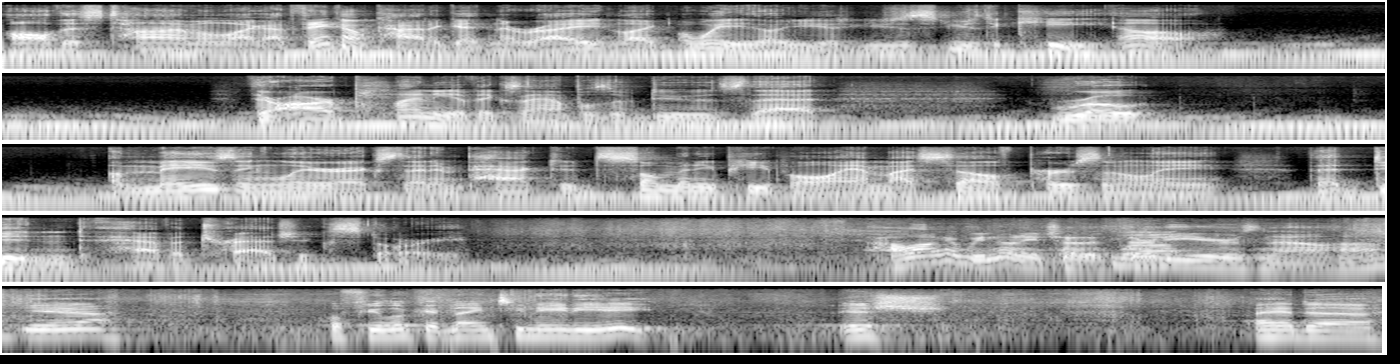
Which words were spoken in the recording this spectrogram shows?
all this time. I'm like, I think I'm kind of getting it right. Like, oh wait, you, you just used a key. Oh. There are plenty of examples of dudes that wrote amazing lyrics that impacted so many people and myself personally that didn't have a tragic story. How long have we known each other? 30 well, years now, huh? Yeah. Well, if you look at 1988-ish, I had to,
